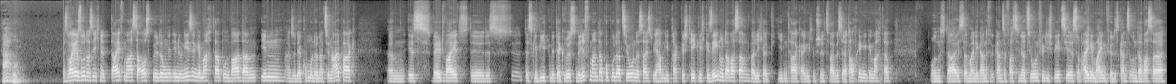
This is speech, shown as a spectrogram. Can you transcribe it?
Warum? Es war ja so, dass ich eine Dive Master Ausbildung in Indonesien gemacht habe und war dann in, also der Komodo Nationalpark ähm, ist weltweit de, das, das Gebiet mit der größten Riffmanta-Population. Das heißt, wir haben die praktisch täglich gesehen unter Wasser, weil ich halt jeden Tag eigentlich im Schnitt zwei bis drei Tauchgänge gemacht habe. Und da ist dann meine ganze Faszination für die Spezies und allgemein für das ganze Unterwasser,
